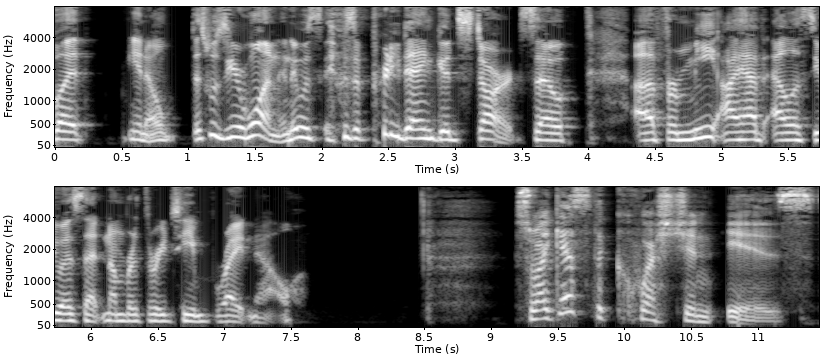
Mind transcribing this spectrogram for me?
But you know, this was year one and it was, it was a pretty dang good start. So, uh, for me, I have LSU as that number three team right now. So I guess the question is,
